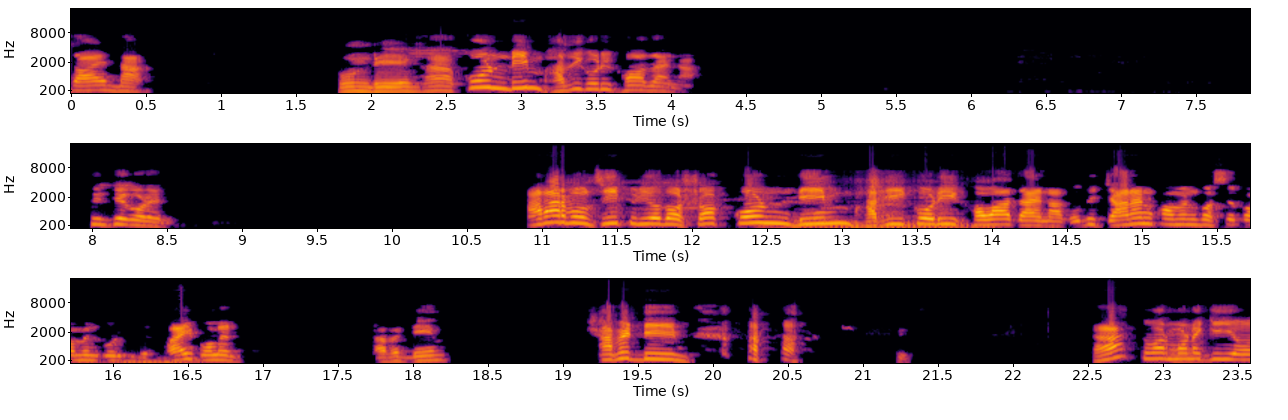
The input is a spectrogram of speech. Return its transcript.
যায় না? কোন ডিম? হ্যাঁ কোন ডিম ভাজি করি খাওয়া যায় না? চিন্তা করেন। আবার বলছি প্রিয় দর্শক কোন ডিম ভাজি করি খাওয়া যায় না? যদি জানেন কমেন্ট বক্সে কমেন্ট করে দিবেন। ভাই বলেন। সাপের ডিম? সাপের ডিম। হ্যাঁ? তোমার মনে কি আহ,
